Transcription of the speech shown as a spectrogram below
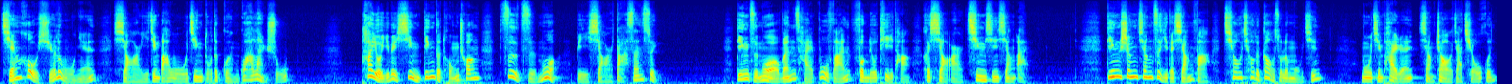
前后学了五年，小二已经把五经读得滚瓜烂熟。他有一位姓丁的同窗，字子墨，比小二大三岁。丁子墨文采不凡，风流倜傥，和小二倾心相爱。丁生将自己的想法悄悄地告诉了母亲，母亲派人向赵家求婚。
